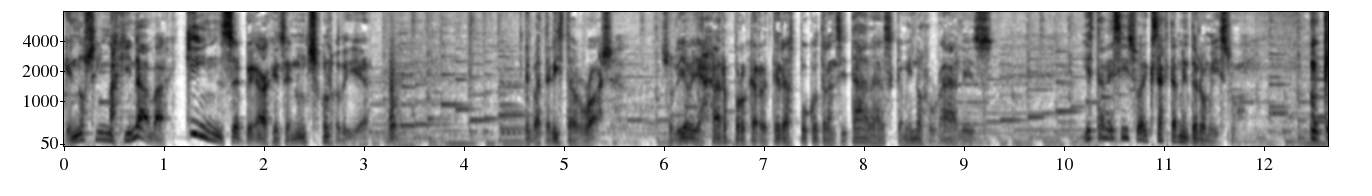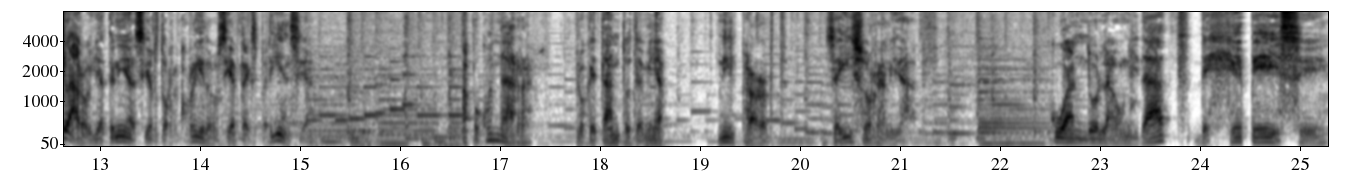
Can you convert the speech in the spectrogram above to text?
que no se imaginaba, 15 peajes en un solo día. El baterista Rush solía viajar por carreteras poco transitadas, caminos rurales, y esta vez hizo exactamente lo mismo. Claro, ya tenía cierto recorrido, cierta experiencia. A poco andar, lo que tanto temía Neil Peart se hizo realidad. Cuando la unidad de GPS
